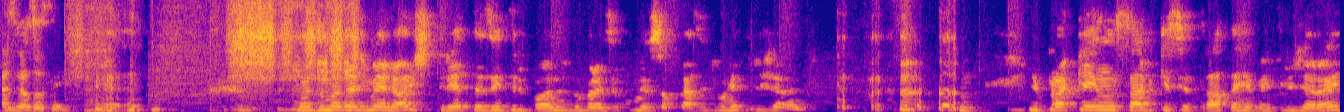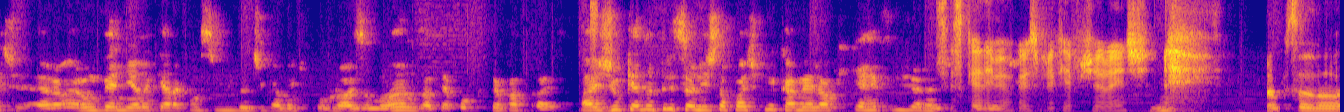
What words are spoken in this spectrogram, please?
Mas essa sim. Mas uma das melhores tretas entre bandas do Brasil começou por causa de um refrigerante. E pra quem não sabe que se trata de refrigerante, era, era um veneno que era consumido antigamente por nós humanos até pouco tempo atrás. A Ju, que é nutricionista, pode explicar melhor o que é refrigerante. Vocês querem mesmo que eu explique refrigerante? Não precisa não.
